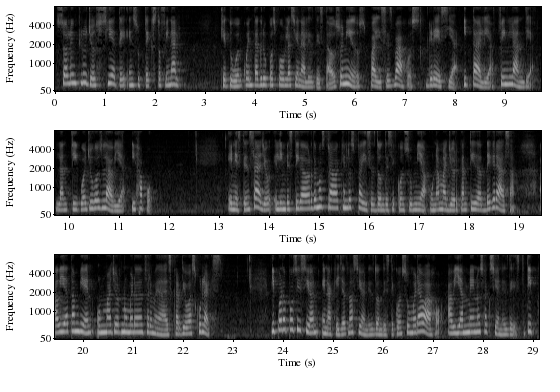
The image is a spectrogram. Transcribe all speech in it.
solo incluyó siete en su texto final, que tuvo en cuenta grupos poblacionales de Estados Unidos, Países Bajos, Grecia, Italia, Finlandia, la antigua Yugoslavia y Japón. En este ensayo, el investigador demostraba que en los países donde se consumía una mayor cantidad de grasa, había también un mayor número de enfermedades cardiovasculares. Y por oposición, en aquellas naciones donde este consumo era bajo, había menos acciones de este tipo.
